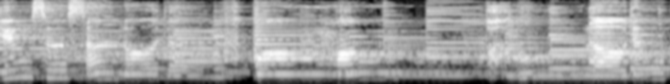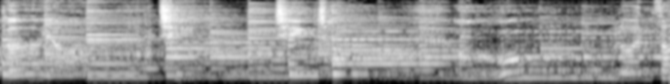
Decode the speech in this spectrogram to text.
夜色散落的光芒，把古老的歌谣轻轻唱。无论走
